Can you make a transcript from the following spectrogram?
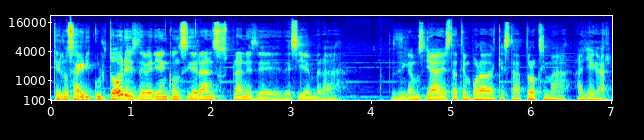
que los agricultores deberían considerar en sus planes de, siembra, pues digamos ya esta temporada que está próxima a llegar?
